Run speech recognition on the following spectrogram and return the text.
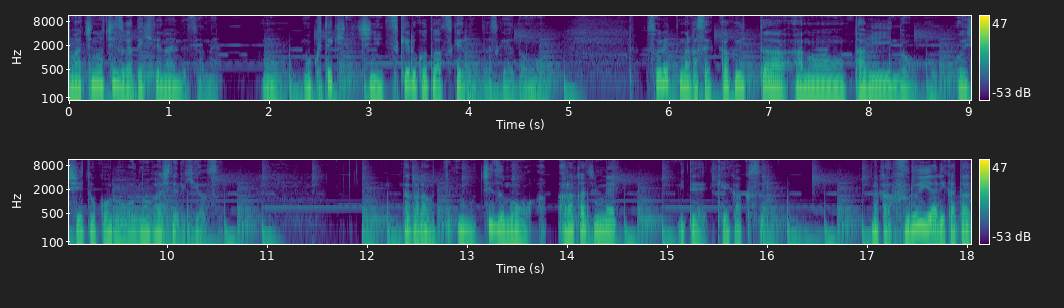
街の地図ができてないんですよね。もう目的地につけることはつけるんですけれどもそれってなんかせっかく行ったあの旅の美味しいところを逃してる気がする。だから地図もあらかじめ見て計画する。なんか古いやり方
